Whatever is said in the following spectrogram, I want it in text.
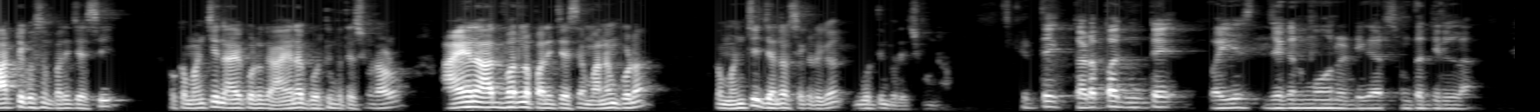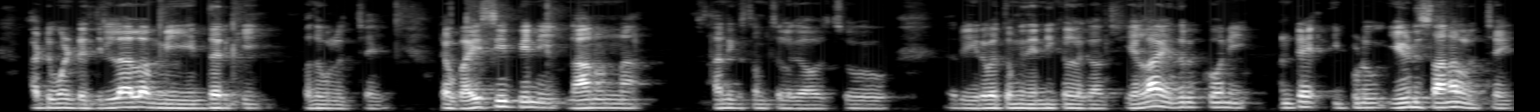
పార్టీ కోసం పనిచేసి ఒక మంచి నాయకుడిగా ఆయన గుర్తింపు తెచ్చుకున్నాడు ఆయన ఆధ్వర్యంలో పనిచేసే మనం కూడా ఒక మంచి జనరల్ సెక్రటరీగా గుర్తింపు తెచ్చుకుంటాం. అయితే కడప అంటే వైఎస్ జగన్మోహన్ రెడ్డి గారి సొంత జిల్లా. అటువంటి జిల్లాలో మీ ఇద్దరికి పదవులు వచ్చాయి. అంటే వైసీపీని నానున్న స్థానిక సంస్థలు కావచ్చు ఇరవై తొమ్మిది ఎన్నికలు కావచ్చు ఎలా ఎదుర్కొని అంటే ఇప్పుడు ఏడు స్థానాలు వచ్చాయి.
